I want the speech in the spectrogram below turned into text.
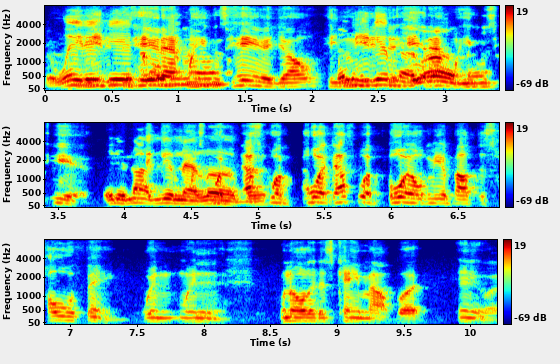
the way He they did, to hear that Kobe, when he man, was here, yo. He needed to him that hear that love, when he was here. they did not give him that That's love. what that's bro. what boy that's what boiled me about this whole thing when when when all of this came out. But anyway,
